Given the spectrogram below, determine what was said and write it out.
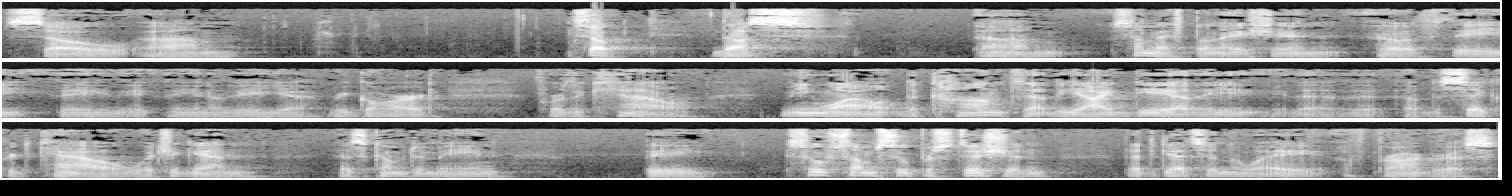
So um, so thus. Um, some explanation of the, the, the, you know the uh, regard for the cow Meanwhile, the concept, the idea the, the, the, of the sacred cow, which again has come to mean the so some superstition that gets in the way of progress,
